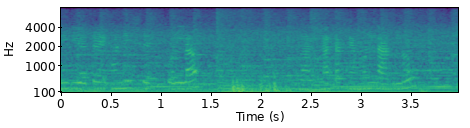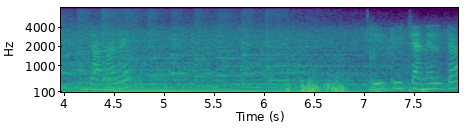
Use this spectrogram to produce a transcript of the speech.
ভিডিওটা এখানেই শেষ করলাম। রান্নাটা কেমন লাগল জানাবে? ইউটিউব চ্যানেলটা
